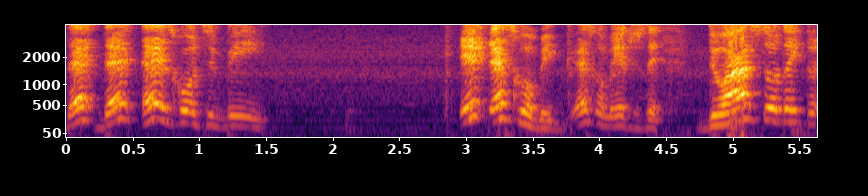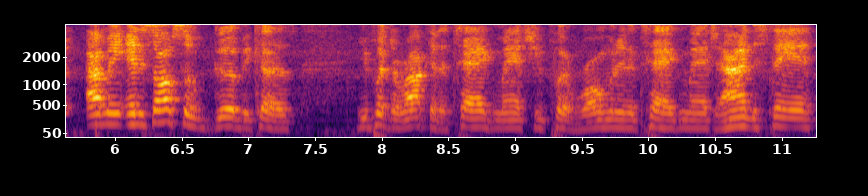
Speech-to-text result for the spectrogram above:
That that that is going to be. It that's gonna be that's gonna be interesting. Do I still think? The, I mean, and it's also good because you put the Rock in a tag match. You put Roman in a tag match. I understand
